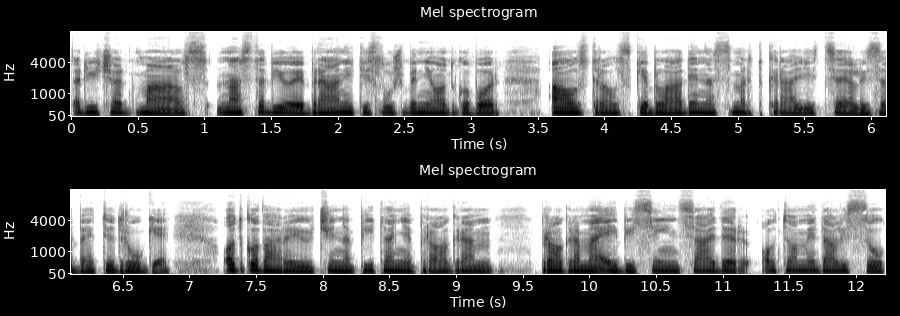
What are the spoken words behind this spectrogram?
Richard Miles nastavio je braniti službeni odgovor australske vlade na smrt kraljice Elizabete II. Odgovarajući na pitanje program, programa ABC Insider o tome da li su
